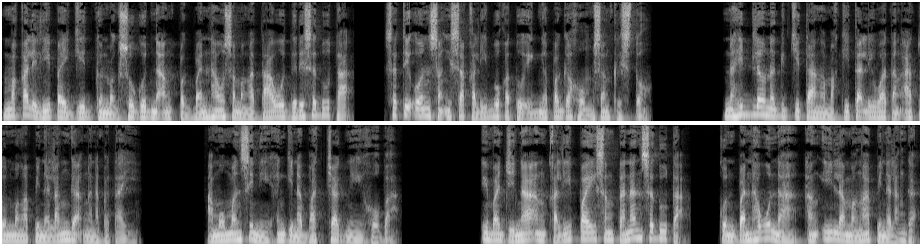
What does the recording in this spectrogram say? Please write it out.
Makalilipay gid kung magsugod na ang pagbanhaw sa mga tawo diri sa duta sa tion sang isa kalibo katuig nga paggahom sang Kristo. Nahidlaw na gid kita nga makita liwat ang aton mga pinalangga nga napatay amo man sini ang ginabatsyag ni Jehova. Imagina ang kalipay sang tanan sa duta kung banhawon na ang ila mga pinalangga.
